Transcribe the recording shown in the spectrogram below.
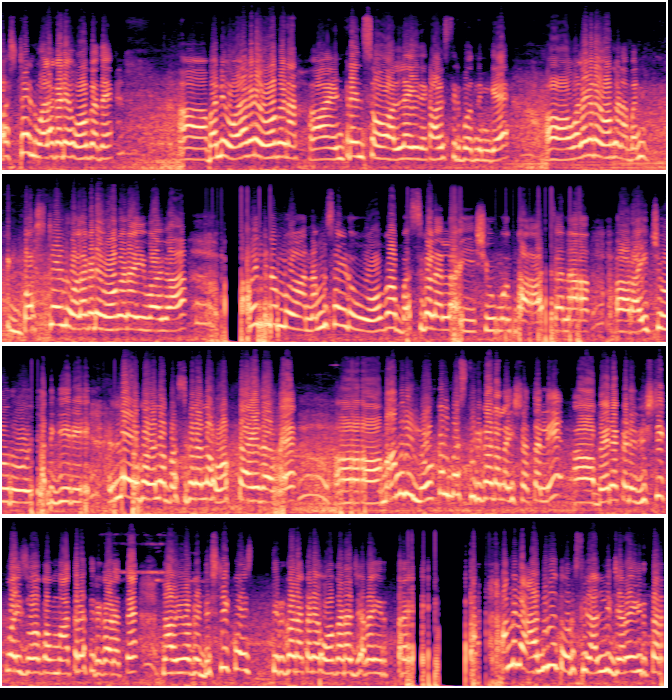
ಬಸ್ ಸ್ಟ್ಯಾಂಡ್ ಒಳಗಡೆ ಹೋಗದೆ ಬನ್ನಿ ಒಳಗಡೆ ಹೋಗೋಣ. ಎಂಟ್ರೆನ್ಸ್ ಅಲ್ಲೇ ಇದೆ ಕಾಣಿಸ್ತಿರ್ಬೋದು ನಿಮಗೆ. ಒಳಗಡೆ ಹೋಗೋಣ ಬನ್ನಿ. ಬಸ್ ಸ್ಟ್ಯಾಂಡ್ ಒಳಗಡೆ ಹೋಗೋಣ ಇವಾಗ. ನಮ್ಮ ನಮ್ಮ ಸೈಡ್ ಹೋಗೋ ಬಸ್ಗಳೆಲ್ಲ ಈ ಶಿವಮೊಗ್ಗ ಹಾಸನ ರಾಯಚೂರು ಯಾದಗಿರಿ ಎಲ್ಲ ಹೋಗೋವೆಲ್ಲ ಬಸ್ಗಳೆಲ್ಲ ಹೋಗ್ತಾ ಇದಾವೆ. ಆ, ಮಾಮೂಲಿ ಲೋಕಲ್ ಬಸ್ ತಿರುಗಾಡಲ್ಲ ಇಷ್ಟೊತ್ತಲ್ಲಿ ಬೇರೆ ಕಡೆ ಡಿಸ್ಟಿಕ್ ವೈಸ್ ಹೋಗೋ ಮಾತ್ರ ತಿರುಗಾಡುತ್ತೆ. ನಾವು ಇವಾಗ ಡಿಸ್ಟಿಕ್ ವೈಸ್ ತಿರುಗಾಡೋ ಕಡೆ ಹೋಗೋಣ ಜನ ಇರ್ತಾರೆ. ಆಮೇಲೆ ಅದನ್ನು ತೋರಿಸ್ತೀನಿ ಅಲ್ಲಿ ಜನ ಇರ್ತಾರೆ.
